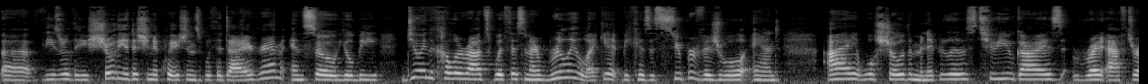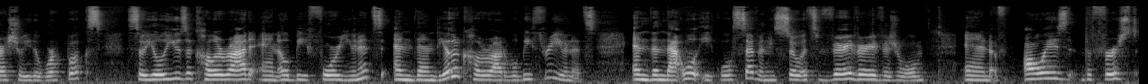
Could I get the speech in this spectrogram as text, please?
Uh, these are the show the addition equations with a diagram and so you'll be doing the color rods with this and I really like it because it's super visual and I will show the manipulatives to you guys right after I show you the workbooks. So you'll use a color rod and it'll be four units and then the other color rod will be three units and then that will equal seven. So it's very, very visual and always the first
